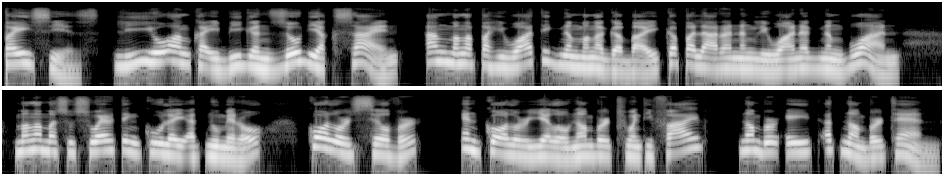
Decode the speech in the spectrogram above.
Pisces, Leo ang kaibigan zodiac sign, ang mga pahiwatig ng mga gabay kapalaran ng liwanag ng buwan, mga masuswerteng kulay at numero, color silver, and color yellow number 25, number 8 at number 10.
